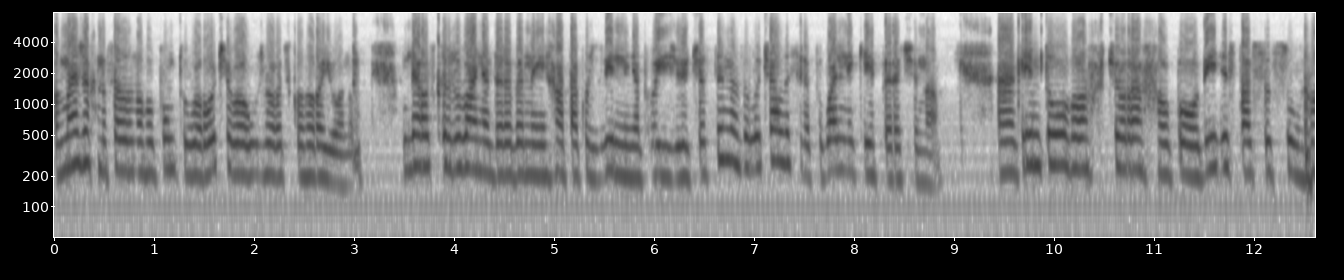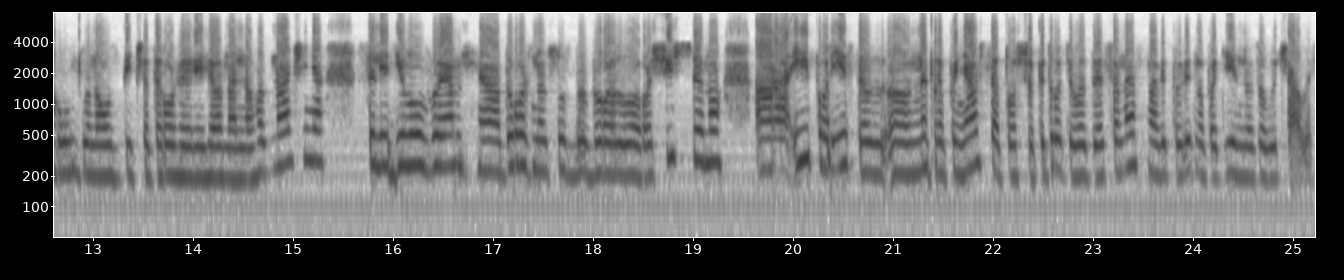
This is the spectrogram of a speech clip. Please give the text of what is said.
в межах населеного пункту Ворочева Ужгородського району. Для розкрижування деревини, а також звільнення проїжджої частини залучались рятувальники Перечина. Е, Крім того, вчора по обіді стався сув ґрунту на узбіччя дороги регіонального значення в селі Ділове. Е, Дорожньою службою було розчищено і проїзд не припинявся, тож підрозділи ДСНС на відповідну подію не залучались.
